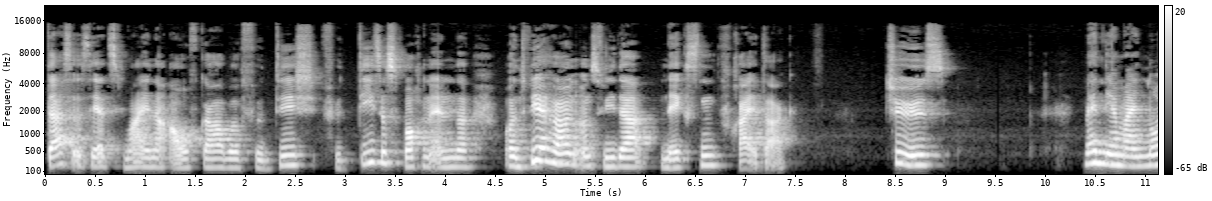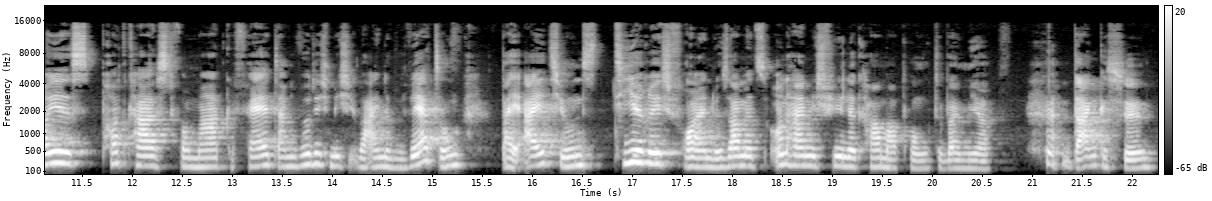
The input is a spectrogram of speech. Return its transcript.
Das ist jetzt meine Aufgabe für dich, für dieses Wochenende und wir hören uns wieder nächsten Freitag. Tschüss! Wenn dir mein neues Podcast-Format gefällt, dann würde ich mich über eine Bewertung bei iTunes tierisch freuen. Du sammelst unheimlich viele Karma-Punkte bei mir. Dankeschön.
